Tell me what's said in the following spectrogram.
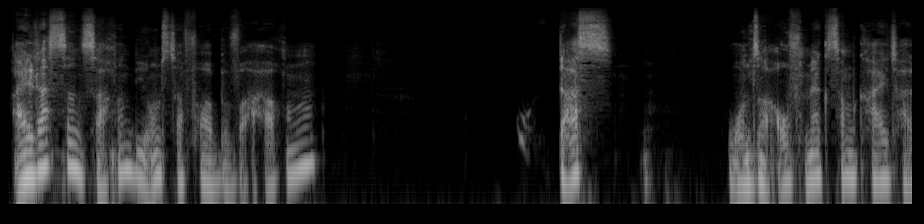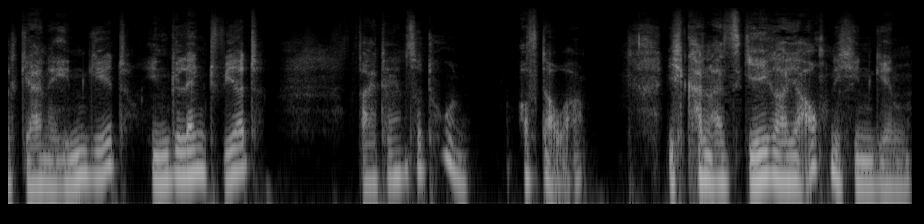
All das sind Sachen, die uns davor bewahren, das wo unsere Aufmerksamkeit halt gerne hingeht, hingelenkt wird, weiterhin zu tun. Auf Dauer. Ich kann als Jäger ja auch nicht hingehen,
